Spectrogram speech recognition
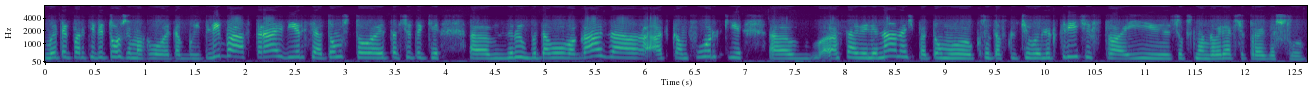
в этой квартире тоже могло это быть. Либо вторая версия о том, что это все-таки э, взрыв бытового газа от комфорки, э, оставили на ночь, потом э, кто-то включил электричество, и, собственно говоря, все произошло.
